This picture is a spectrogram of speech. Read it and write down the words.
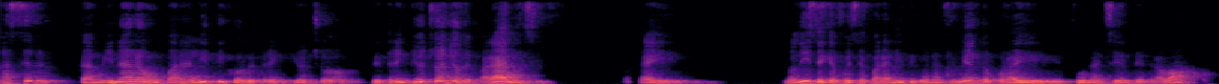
hacer caminar a un paralítico de 38, de 38 años de parálisis? no dice que fuese paralítico de nacimiento, por ahí fue un accidente de trabajo.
